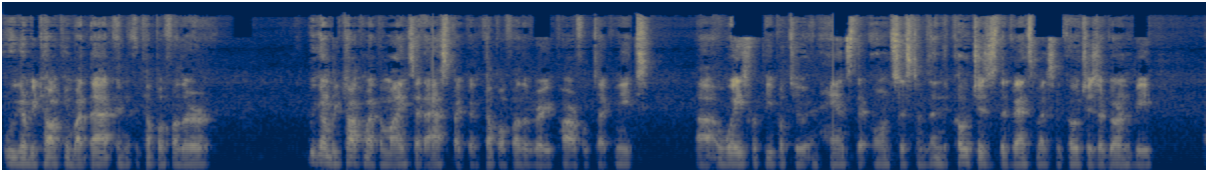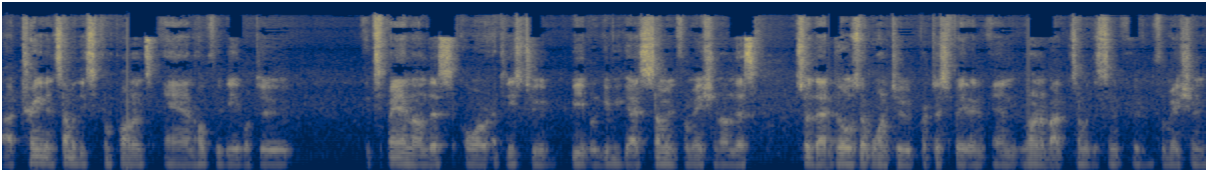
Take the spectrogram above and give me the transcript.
we're going to be talking about that and a couple of other. We're going to be talking about the mindset aspect and a couple of other very powerful techniques, uh, ways for people to enhance their own systems. And the coaches, the advanced medicine coaches, are going to be uh, trained in some of these components and hopefully be able to expand on this or at least to be able to give you guys some information on this so that those that want to participate and, and learn about some of this information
